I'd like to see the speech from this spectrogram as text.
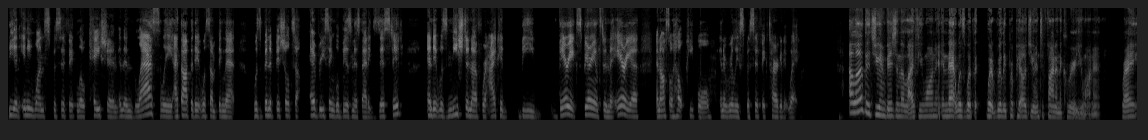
be in any one specific location. And then lastly, I thought that it was something that was beneficial to every single business that existed, and it was niched enough where I could be very experienced in the area and also help people in a really specific targeted way. I love that you envisioned the life you wanted, and that was what the, what really propelled you into finding the career you wanted. Right?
